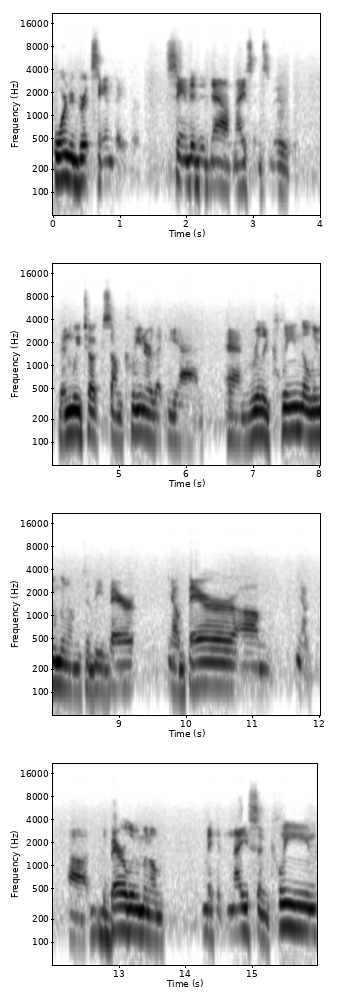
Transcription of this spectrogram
400 grit sandpaper, sanded it down nice and smooth. Then we took some cleaner that he had and really cleaned the aluminum to be bare, you know, bare, um, you know, uh, the bare aluminum, make it nice and clean.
